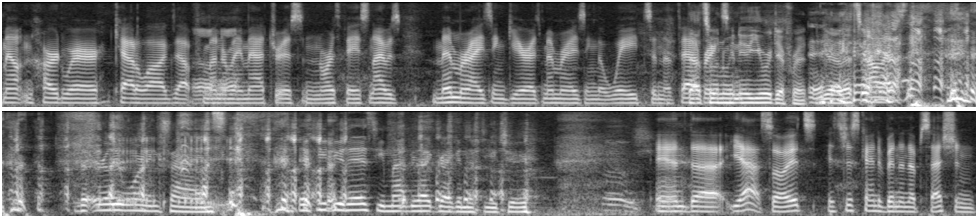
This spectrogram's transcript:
Mountain Hardwear catalogs out from uh-huh. under my mattress and North Face, and I was memorizing gear. I was memorizing the weights and the fabrics. That's when we knew you were different. Yeah, that's right. the early warning signs. if you do this, you might be like Greg in the future. and uh, yeah, so it's it's just kind of been an obsession.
